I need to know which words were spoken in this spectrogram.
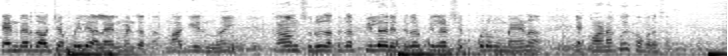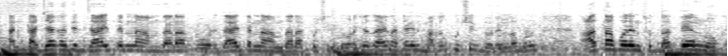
टेंडर जावचे पयलीं अलायनमेंट जाता. मागीर न्हय काम सुरू जातकर पिलर येतकर पिलर शिफ्ट करूंक मेळना. हें कोणाकूय खबर आसा आनी ताज्या खातीर जाय तेन्ना आमदाराक ओड जाय तेन्ना आमदाराक कुशीक दवर अशें जायना त्या खातीर म्हाका कुशीक दवरिल्लो म्हणून आतां पर्यंत सुद्दां ते लोक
